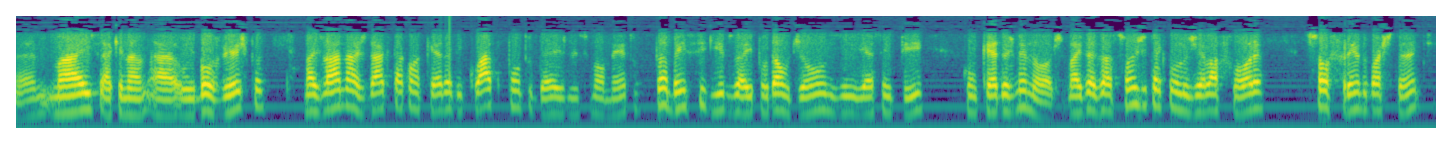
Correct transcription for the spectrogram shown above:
né? mas aqui na, a, o Ibovespa, mas lá a Nasdaq está com a queda de 4,10 nesse momento, também seguidos aí por Dow Jones e S&P com quedas menores. Mas as ações de tecnologia lá fora sofrendo bastante.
